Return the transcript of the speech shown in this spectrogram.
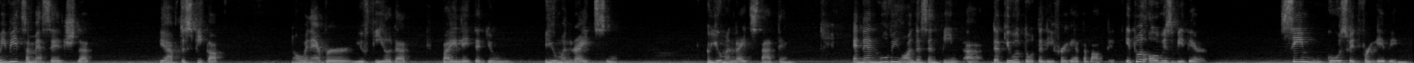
Maybe it's a message that you have to speak up no, whenever you feel that violated yung human rights no human rights natin. And then moving on doesn't mean uh, that you will totally forget about it. It will always be there. Same goes with forgiving.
